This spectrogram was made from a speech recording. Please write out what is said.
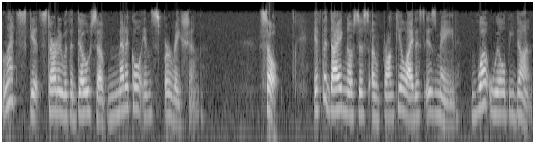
let's get started with a dose of medical inspiration. So, if the diagnosis of bronchiolitis is made, what will be done?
